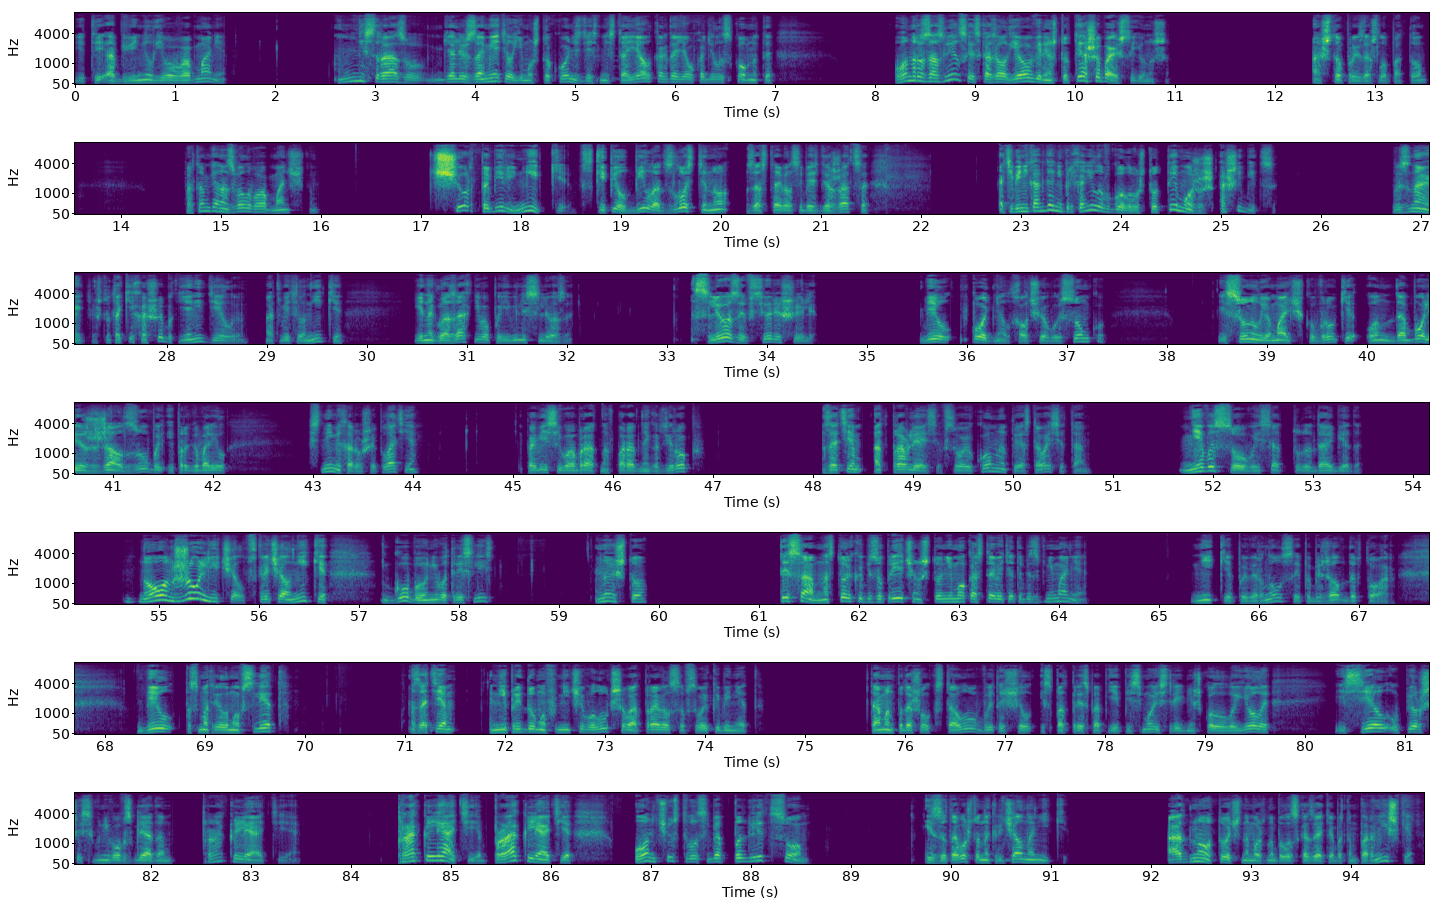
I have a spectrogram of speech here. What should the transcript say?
И ты обвинил его в обмане? Не сразу. Я лишь заметил ему, что конь здесь не стоял, когда я уходил из комнаты. Он разозлился и сказал, я уверен, что ты ошибаешься, юноша. А что произошло потом? Потом я назвал его обманщиком. «Черт побери, Никки!» — вскипел Билл от злости, но заставил себя сдержаться. «А тебе никогда не приходило в голову, что ты можешь ошибиться?» Вы знаете, что таких ошибок я не делаю, ответил Никки, и на глазах его появились слезы. Слезы все решили. Билл поднял холчевую сумку и сунул ее мальчику в руки. Он до боли сжал зубы и проговорил: "Сними хорошее платье, повесь его обратно в парадный гардероб, затем отправляйся в свою комнату и оставайся там. Не высовывайся оттуда до обеда. Но он жульничал, — вскричал Ники. Губы у него тряслись. Ну и что? Ты сам настолько безупречен, что не мог оставить это без внимания. Ники повернулся и побежал в дартуар. Бил посмотрел ему вслед, затем, не придумав ничего лучшего, отправился в свой кабинет. Там он подошел к столу, вытащил из-под пресс-папье письмо из средней школы Лойолы и сел, упершись в него взглядом. Проклятие! Проклятие, проклятие! Он чувствовал себя под лицом из-за того, что накричал на Ники. Одно точно можно было сказать об этом парнишке.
